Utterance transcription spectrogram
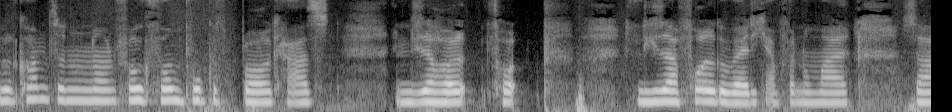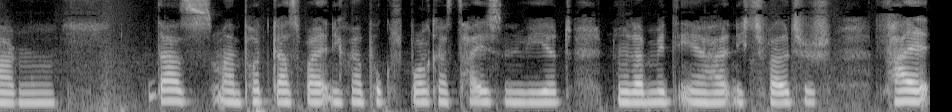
Willkommen zu einer neuen Folge vom Pokus Broadcast. In dieser, in dieser Folge werde ich einfach nur mal sagen, dass mein Podcast bald nicht mehr Pokus Broadcast heißen wird. Nur damit ihr halt nichts Falsches, Fall,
